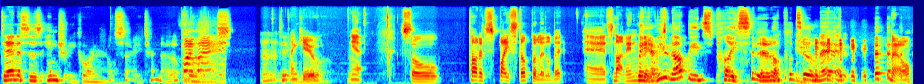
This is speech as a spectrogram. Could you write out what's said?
Dennis's injury corner. Oh, sorry, turn that up. for us. Mm, thank you you. go. Yeah. So thought it spiced up a little bit. Uh, it's not an injury. Wait, have you not been spicing it up until now? no.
